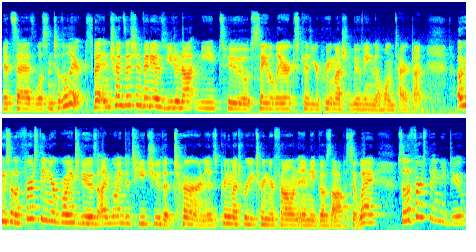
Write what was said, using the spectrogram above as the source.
it says listen to the lyrics. But in transition videos, you do not need to say the lyrics because you're pretty much moving the whole entire time. Okay, so the first thing you're going to do is I'm going to teach you the turn. Is pretty much where you turn your phone and it goes the opposite way. So the first thing you do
